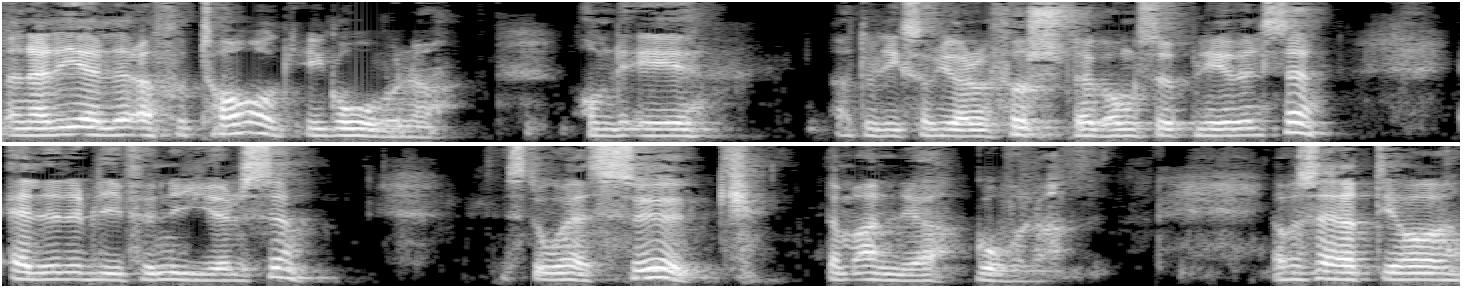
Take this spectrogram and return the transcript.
Men när det gäller att få tag i gåvorna, om det är att du liksom gör en första gångs upplevelse eller det blir förnyelse. Det står här, sök de andliga gåvorna. Jag får säga att jag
